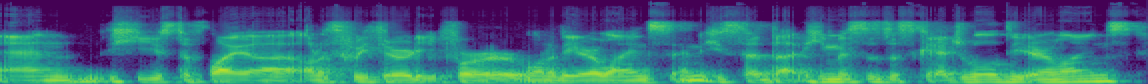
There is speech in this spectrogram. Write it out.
and he used to fly uh, on a 330 for one of the airlines. And he said that he misses the schedule of the airlines.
